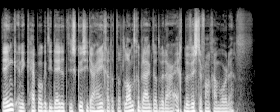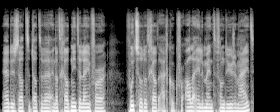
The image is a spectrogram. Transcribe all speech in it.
denk en ik heb ook het idee dat de discussie daarheen gaat dat dat landgebruik, dat we daar echt bewuster van gaan worden. dus dat, dat we, en dat geldt niet alleen voor voedsel, dat geldt eigenlijk ook voor alle elementen van duurzaamheid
